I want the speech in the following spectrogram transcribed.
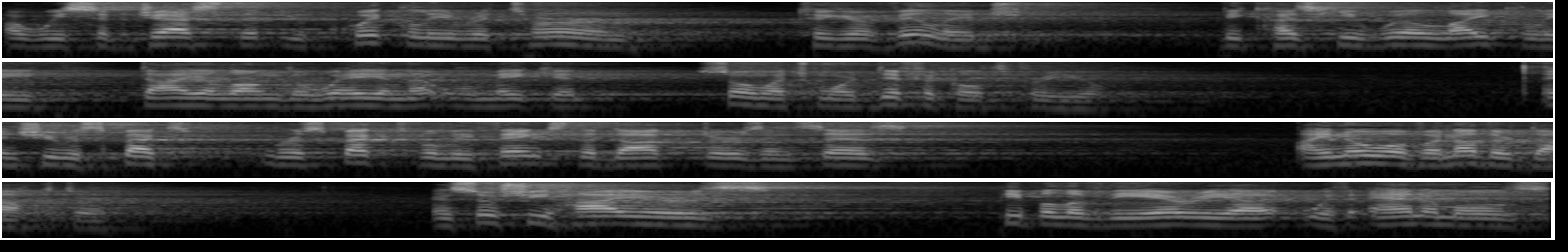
Or we suggest that you quickly return to your village because he will likely die along the way, and that will make it so much more difficult for you. And she respects, respectfully thanks the doctors and says, I know of another doctor. And so she hires people of the area with animals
